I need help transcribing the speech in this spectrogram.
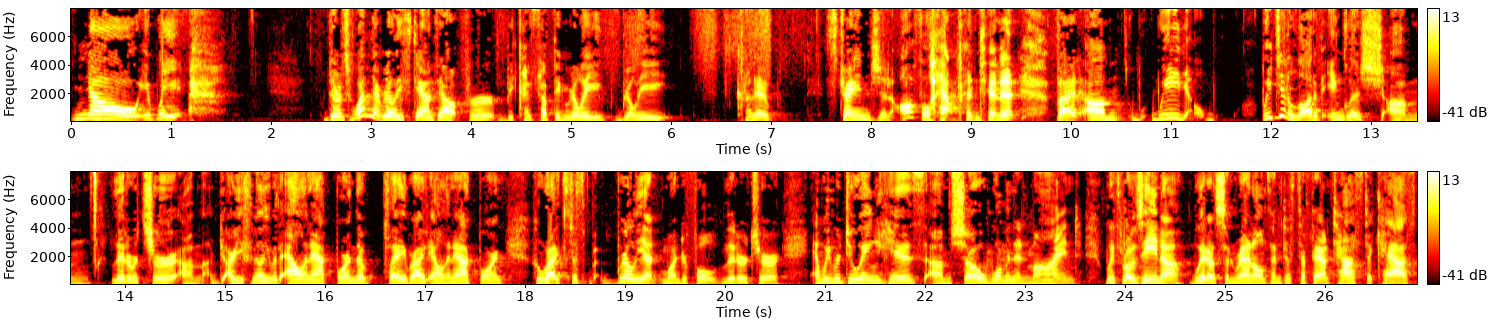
No, it was. There's one that really stands out for because something really, really kind of strange and awful happened in it. But um, we we did a lot of English um, literature. Um, are you familiar with Alan Ayckbourn, the playwright Alan Ayckbourn, who writes just brilliant, wonderful literature? And we were doing his um, show Woman in Mind with Rosina Widdowson Reynolds, and just a fantastic cast.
